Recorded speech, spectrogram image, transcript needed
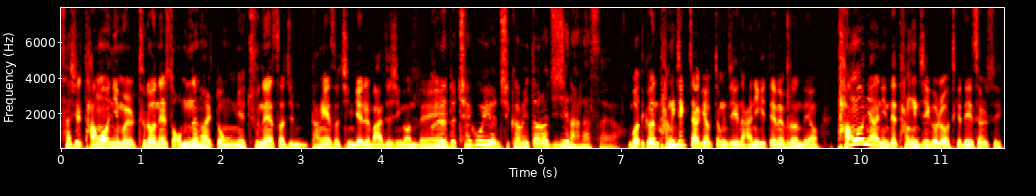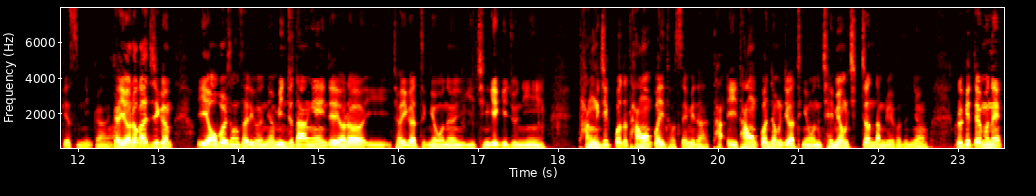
사실 당원임을 드러낼 수 없는 활동에 준해서 지금 당에서 징계를 맞으신 건데 그래도 최고위원 직함이 떨어지진 않았어요. 뭐 그건 당직 자격 정직은 아니기 때문에 그런데요. 당원이 아닌데 당직을 어떻게 내세울 수 있겠습니까? 그러니까 아, 여러 가지 지금 이 어불성설이거든요. 민주당의 이제 여러 이 저희 같은 경우는 이 징계 기준이 당직보다 당원권이 더 셉니다. 다, 이 당원권 정지 같은 경우는 제명 직전 단계거든요. 그렇기 때문에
